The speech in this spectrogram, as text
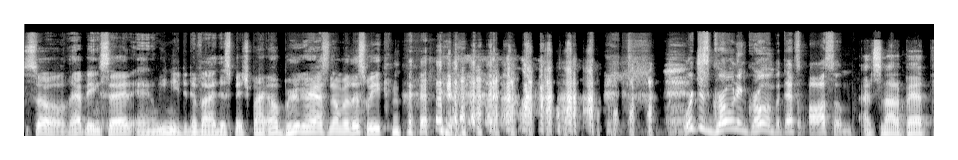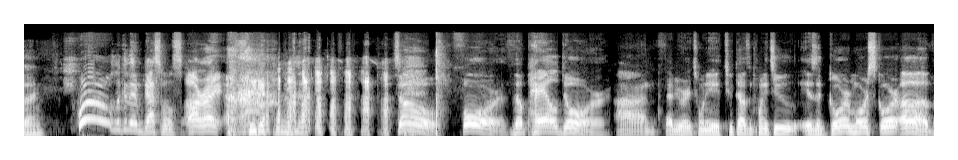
So, that being said, and we need to divide this bitch by a big ass number this week. We're just growing and growing, but that's awesome. That's not a bad thing. Woo! Look at them decimals. All right. so for the Pale Door on February 28th, 2022 is a Gore More score of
